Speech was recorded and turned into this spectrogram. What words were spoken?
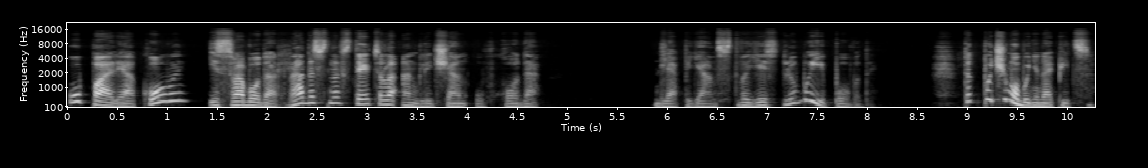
Упали оковы, и свобода радостно встретила англичан у входа. Для пьянства есть любые поводы. Так почему бы не напиться?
